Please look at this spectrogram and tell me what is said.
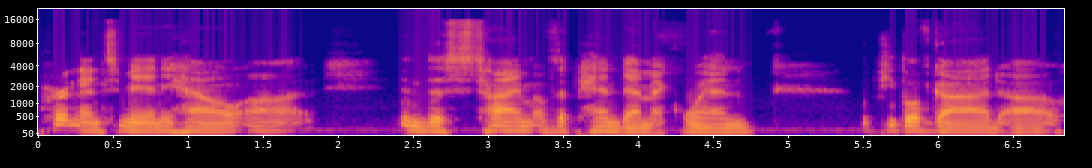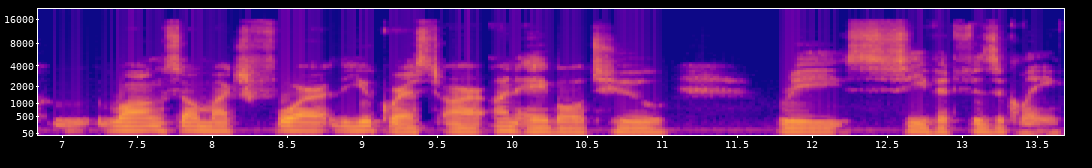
pertinent to me, anyhow, uh, in this time of the pandemic when the people of God uh, who long so much for the Eucharist are unable to receive it physically,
